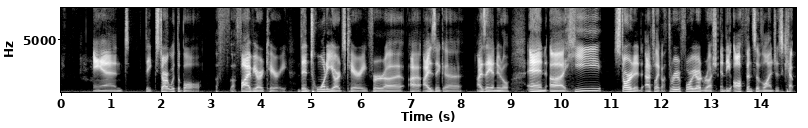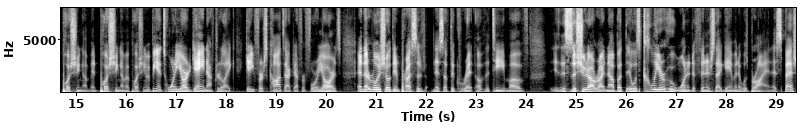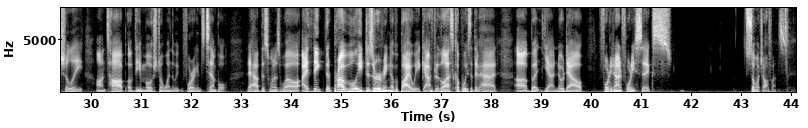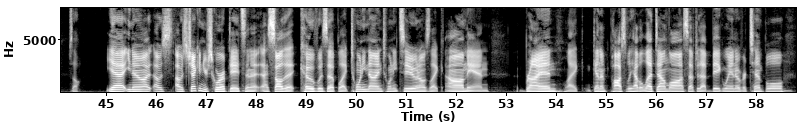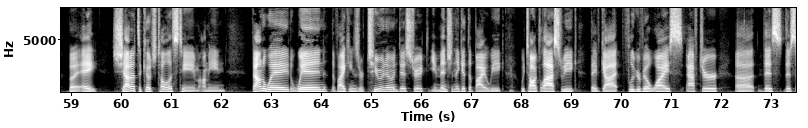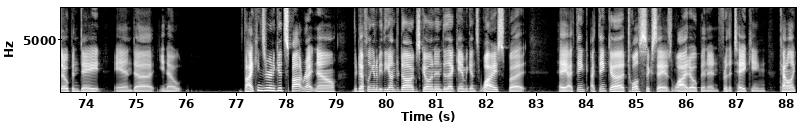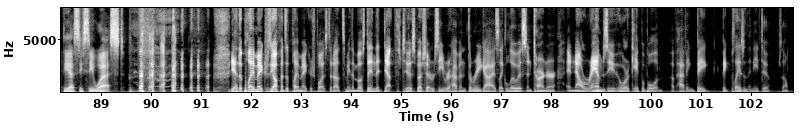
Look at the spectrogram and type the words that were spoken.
and they start with the ball a, f- a five yard carry, then 20 yards carry for uh, uh, Isaac uh, Isaiah Noodle, and uh, he started after like a three or four yard rush, and the offensive line just kept pushing him and pushing him and pushing him. It being a 20 yard gain after like getting first contact after four yards, and that really showed the impressiveness of the grit of the team of this is a shootout right now, but it was clear who wanted to finish that game, and it was Bryan, especially on top of the emotional win the week before against Temple to have this one as well. I think they're probably deserving of a bye week after the last couple weeks that they've had. Uh, but yeah, no doubt, 49 46, so much offense. So. Yeah, you know, I, I was I was checking your score updates and I, I saw that Cove was up like 29-22 and I was like, "Oh man, Bryan like to possibly have a letdown loss after that big win over Temple." Mm. But hey, shout out to coach Tullis team. I mean, found a way to win. The Vikings are 2 0 in district. You mentioned they get the bye week. We talked last week. They've got Pflugerville Weiss after uh, this this open date. And, uh, you know, Vikings are in a good spot right now. They're definitely going to be the underdogs going into that game against Weiss, but hey, I think I think uh, 12-6A is wide open and for the taking, kind of like the SEC West. yeah, the playmakers, the offensive playmakers probably stood out to me the most in the depth too, especially at receiver, having three guys like Lewis and Turner, and now Ramsey, who are capable of, of having big big plays when they need to. So,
